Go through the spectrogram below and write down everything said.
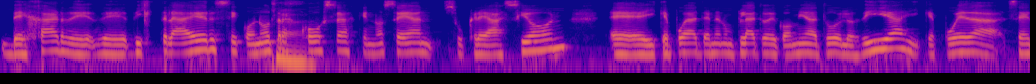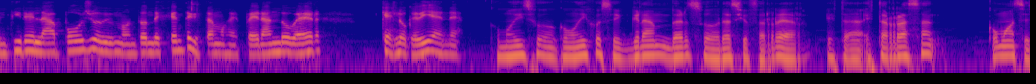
dejar de, distraerse con otras cosas que no sean su creación eh, y que pueda tener un plato de comida todos los días y que pueda sentir el apoyo de un montón de gente que estamos esperando ver qué es lo que viene. Como dijo, como dijo ese gran verso Horacio Ferrer, esta, esta raza, ¿cómo hace?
